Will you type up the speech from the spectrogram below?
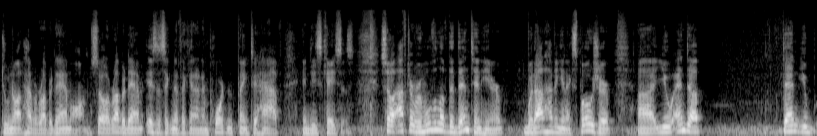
do not have a rubber dam on. So a rubber dam is a significant and important thing to have in these cases. So after removal of the dentin here, without having an exposure, uh, you end up then you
